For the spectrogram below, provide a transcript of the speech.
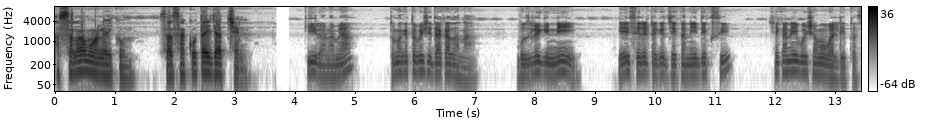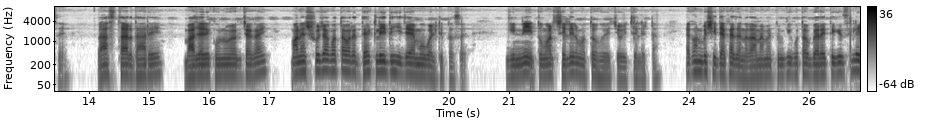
আসসালামু আলাইকুম। চাচা কোথায় যাচ্ছেন? কি রানা মিয়া তোমাকে তো বেশি দেখা যায় না। বুঝলে গিন্নি এই ছেলেটাকে যেখানেই দেখছি সেখানেই বৈশা মোবাইল টিপতেছে। রাস্তার ধারে বাজারে কোনো এক জায়গায় মানে সোজা কথা ওরে দেখলেই দেখি যে মোবাইল টিপতেছে। গিন্নি তোমার ছেলের মতো হয়েছে ওই ছেলেটা। এখন বেশি দেখা যায় না। রানা মিয়া তুমি কি কোথাও বেড়াইতে গেছিলে?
